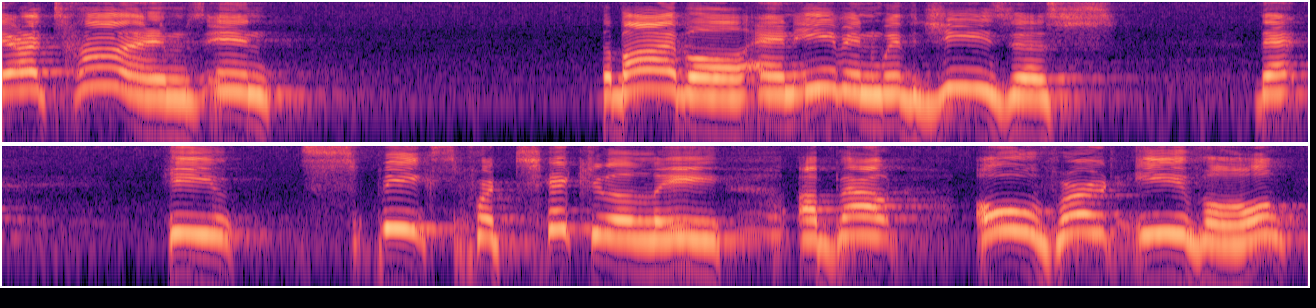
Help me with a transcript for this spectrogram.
There are times in the Bible and even with Jesus that he speaks particularly about overt evil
